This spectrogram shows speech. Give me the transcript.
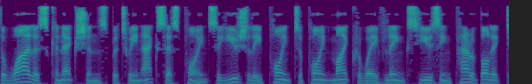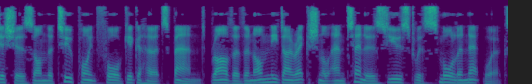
The wireless connections between access points are usually point-to-point -point microwave links using parabolic dishes on the 2.4 GHz band, rather than omnidirectional antennas used with smaller networks.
